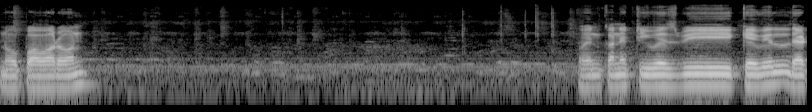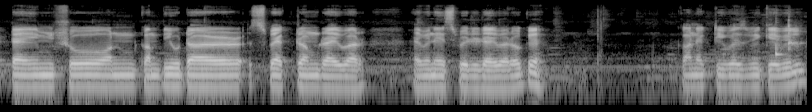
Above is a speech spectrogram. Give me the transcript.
no power on. When connect USB cable that time show on computer spectrum driver I mean SPD driver okay? Connect USB cable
